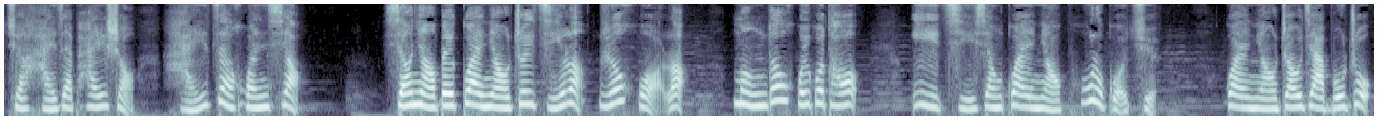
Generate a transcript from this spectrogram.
却还在拍手。还在欢笑，小鸟被怪鸟追急了，惹火了，猛地回过头，一起向怪鸟扑了过去。怪鸟招架不住，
